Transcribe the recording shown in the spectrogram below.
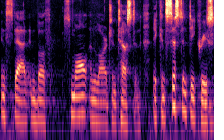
in STAT in both small and large intestine, a consistent decrease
